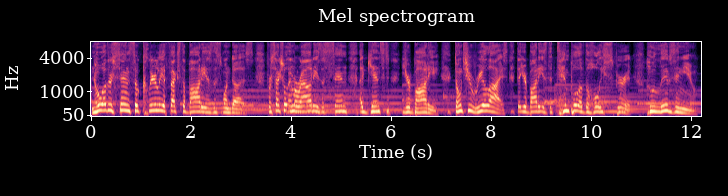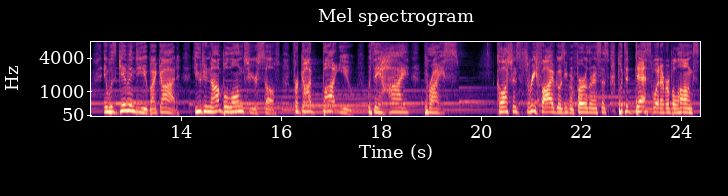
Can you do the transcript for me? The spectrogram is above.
No other sin so clearly affects the body as this one does. For sexual immorality is a sin against your body. Don't you realize that your body is the temple of the Holy Spirit who lives in you and was given to you by God? You do not belong to yourself, for God bought you with a high price. Colossians 3 5 goes even further and says, Put to death whatever belongs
